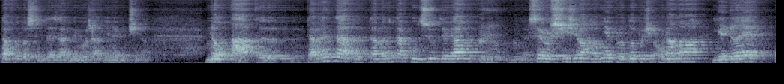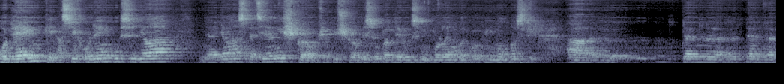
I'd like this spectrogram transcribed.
ta fotosyntéza je mimořádně neúčinná. No a e, talenta, talenta kudzu teda se rozšířila hlavně proto, protože ona má jedlé odénky a z těch odénků se dělá, dělá speciální škrob, že ty škroby jsou velmi různý podle molekulové hmotnosti. A e, ten, ten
